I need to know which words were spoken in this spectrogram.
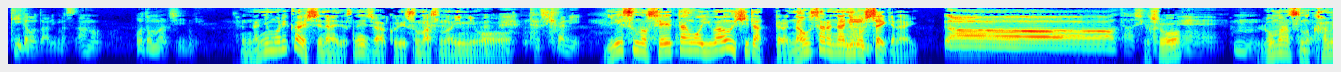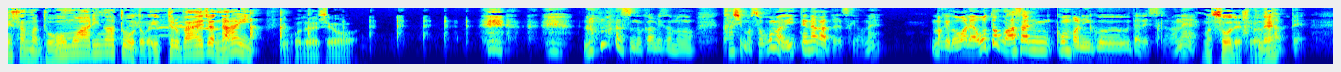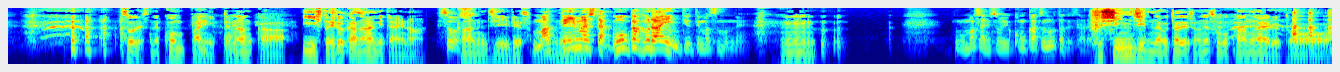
聞いたことあります。あの、お友達に。何も理解してないですね、じゃあクリスマスの意味を。確かに。イエスの生誕を祝う日だったらなおさら何もしちゃいけない。あー、確かに、ね。でしょ？うん。ロマンスの神様どうもありがとうとか言ってる場合じゃないっていうことですよ。ロマンスの神様の歌詞もそこまで言ってなかったですけどね。まあけど、あれ、男朝にコンパに行く歌ですからね。まあそうですよね歌っ。て。そうですね。コンパニーってなんか、いい人いるかなみたいな。感じですもんね。待っていました、合格ラインって言ってますもんね。うん。まさにそういう婚活の歌です、あれ。不信心な歌ですよね、そう考えると。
